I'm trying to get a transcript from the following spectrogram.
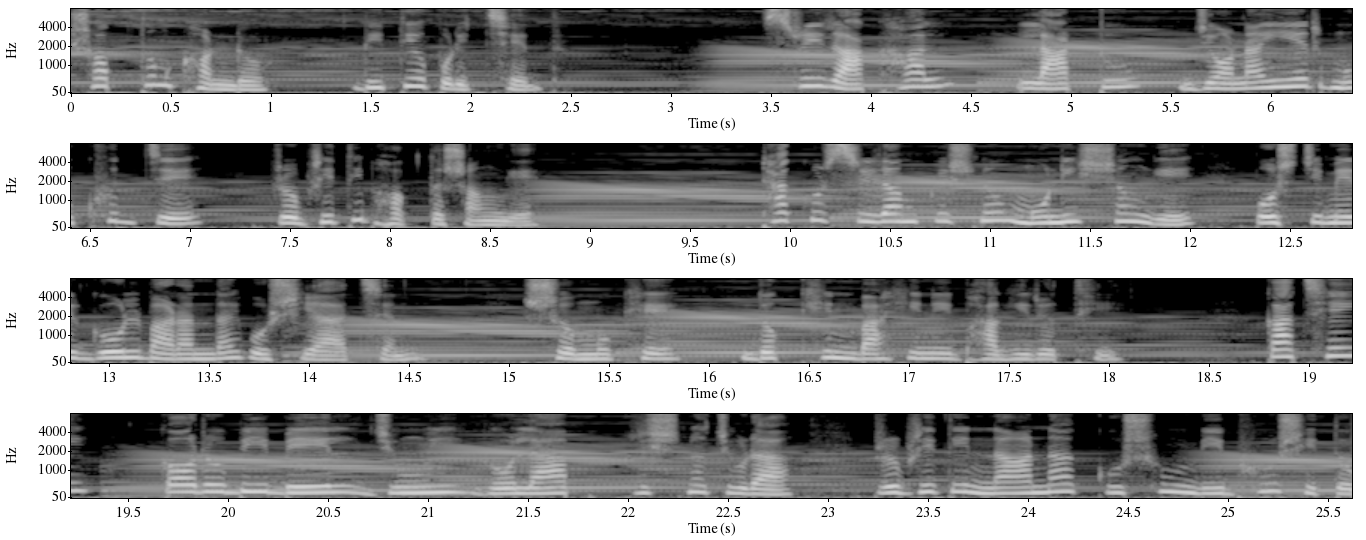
সপ্তম খণ্ড, দ্বিতীয় পরিচ্ছেদ। শ্রী রাখাল, লাটু, জনাইয়ের মুখুজ্জে প্রভৃতি ভক্ত সঙ্গে। ঠাকুর শ্রীরামকৃষ্ণ মণির সঙ্গে পশ্চিমের গোল বারান্দায় বসিয়া আছেন। সম্মুখে দক্ষিণ বাহিনী ভাগীরথী। কাছেই করবি বেল, জুঁই, গোলাপ, কৃষ্ণচূড়া প্রভৃতি নানা কুসুম বিভূষিত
